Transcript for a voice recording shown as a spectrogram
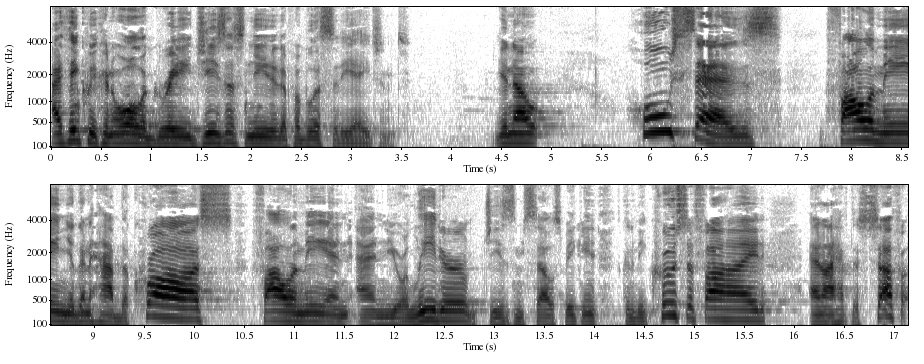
I think we can all agree Jesus needed a publicity agent. You know, who says, follow me and you're going to have the cross, follow me and, and your leader, Jesus himself speaking, is going to be crucified and I have to suffer?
